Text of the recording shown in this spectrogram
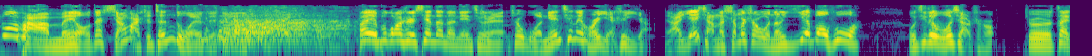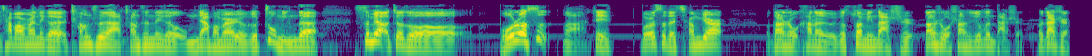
做法没有，但想法是真多呀，这这。反也不光是现在的年轻人，就是我年轻那会儿也是一样啊，也想着什么时候我能一夜暴富啊。我记得我小时候。就是在家旁边那个长春啊，长春那个我们家旁边有个著名的寺庙，叫做博若寺啊。这博若寺的墙边，我当时我看到有一个算命大师，当时我上去就问大师，我说大师，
